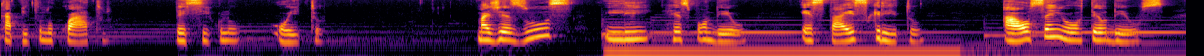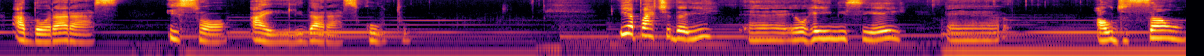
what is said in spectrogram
capítulo 4, versículo 8. Mas Jesus lhe respondeu: Está escrito: Ao Senhor teu Deus adorarás, e só a Ele darás culto. E a partir daí, é, eu reiniciei é, audição,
